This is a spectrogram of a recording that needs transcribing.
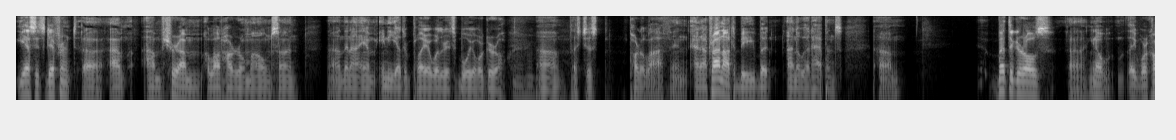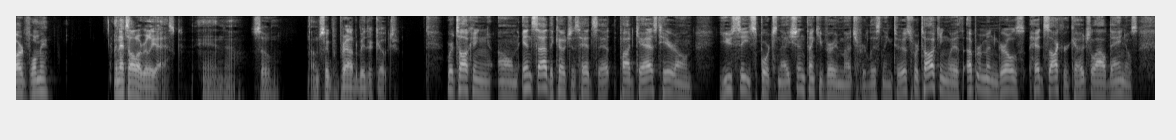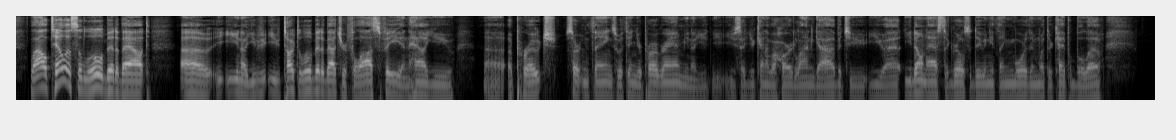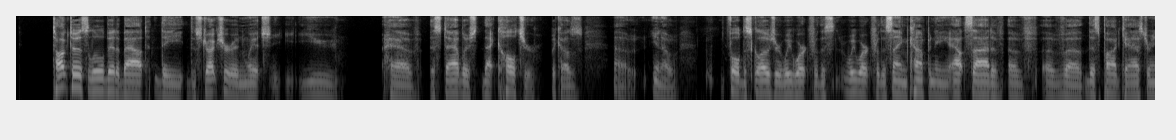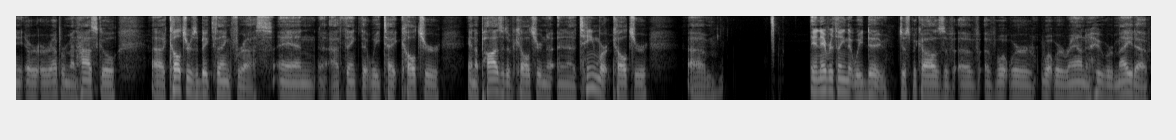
yes, it's different. Uh, I'm I'm sure I'm a lot harder on my own son uh, than I am any other player, whether it's boy or girl. Mm-hmm. Um, that's just part of life, and and I try not to be, but I know that happens. Um, but the girls, uh, you know, they work hard for me, and that's all I really ask. And uh, so I'm super proud to be their coach. We're talking on Inside the Coach's Headset, the podcast here on UC Sports Nation. Thank you very much for listening to us. We're talking with Upperman girls head soccer coach Lyle Daniels. Lyle, tell us a little bit about, uh, you know, you you talked a little bit about your philosophy and how you uh, approach certain things within your program. You know, you you said you're kind of a hardline guy, but you you you don't ask the girls to do anything more than what they're capable of. Talk to us a little bit about the the structure in which you have established that culture because uh, you know full disclosure, we work for this. We work for the same company outside of of of uh, this podcast or, any, or, or Upperman High School. Uh, culture is a big thing for us, and I think that we take culture and a positive culture and a, and a teamwork culture um, in everything that we do, just because of, of, of what we're what we're around and who we're made of.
